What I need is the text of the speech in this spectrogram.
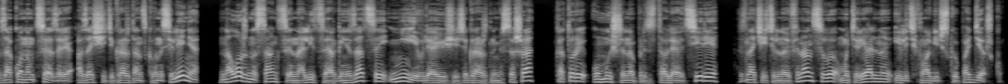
Законом Цезаря о защите гражданского населения наложены санкции на лица и организации, не являющиеся гражданами США, которые умышленно предоставляют Сирии значительную финансовую, материальную или технологическую поддержку.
